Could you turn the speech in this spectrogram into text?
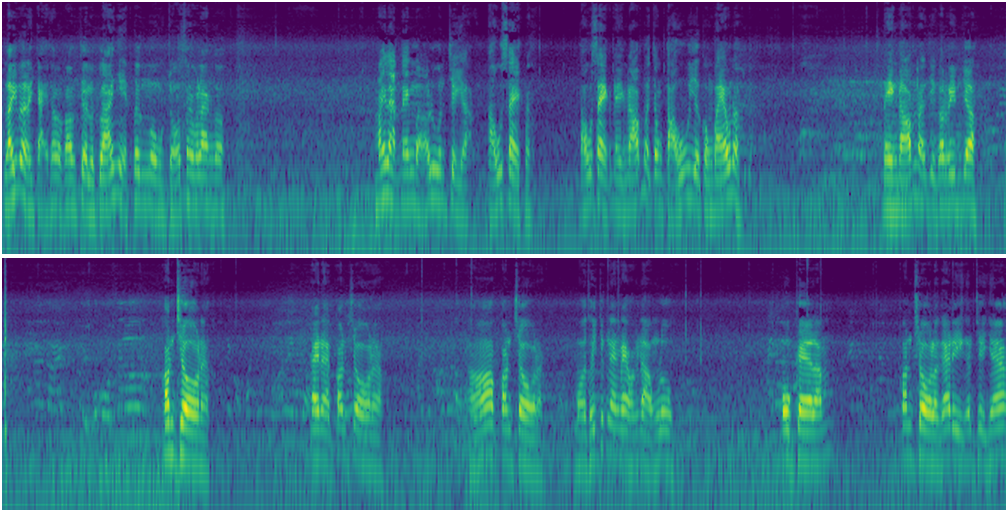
Lấy về lại chạy thôi bà con, chờ lực lái nhẹ tưng ngồi một chỗ xe lăng thôi. Máy lạnh đang mở luôn anh chị ạ. À. tẩu sạc nè. Tẩu sạc đèn đóm ở trong tẩu bây giờ còn béo nè. Đèn đóm nè, anh chị có rin chưa? Con trồ nè đây là con trồ nè. Đó, con trồ nè. Mọi thứ chức năng đang hoạt động luôn. Ok lắm. Con trồ là ga điện anh chị nhá.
